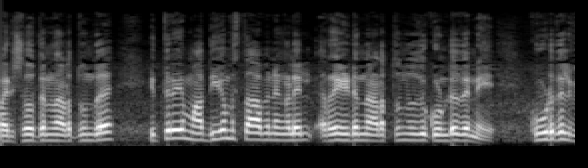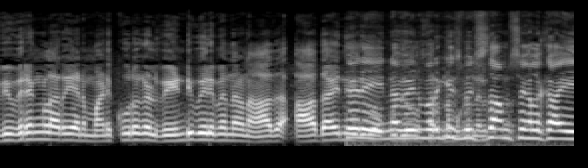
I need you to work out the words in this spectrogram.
പരിശോധന നടത്തുന്നത്. ഇത്രയും അധികം സ്ഥാപനങ്ങളിൽ റെയ്ഡ് നടത്തുന്നത് കൊണ്ട് തന്നെ കൂടുതൽ വിവരങ്ങൾ അറിയാൻ മണിക്കൂറുകൾ വേണ്ടിവരുമെന്നാണ് ആദായനികുതി നവീൻ വർഗീസ് വിശദാംശങ്ങൾക്കായി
